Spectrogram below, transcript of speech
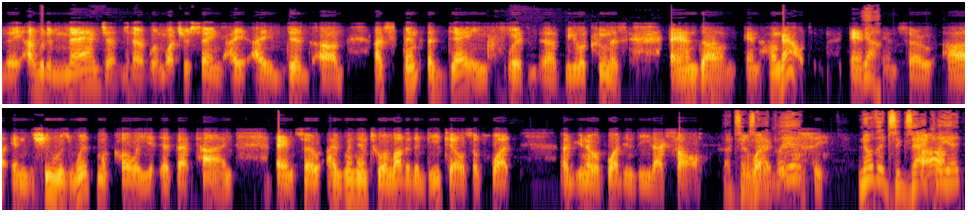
they I would imagine you know when what you're saying I I did um, I spent a day with uh, Mila Kunis and um, and hung out. And, Yeah. and so, uh, and she was with Macaulay at, at that time, and so I went into a lot of the details of what, uh, you know, of what indeed I saw That's and what I exactly it. No, that's exactly Ah. it.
